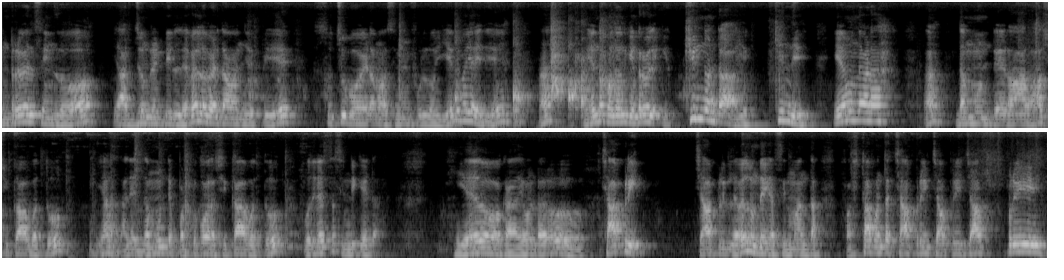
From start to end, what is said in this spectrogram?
ఇంటర్వెల్ సీన్లో అర్జున్ రెడ్డి లెవెల్లో పెడదామని చెప్పి స్విచ్ పోయడం ఆ స్విమ్మింగ్ పూల్లో ఏంది భయ్యా ఇది? ఏందో కొంతమందికి ఇంటర్వెల్ ఎక్కిందంట ఎక్కింది. ఏముందాడ దమ్ముంటే రా రా షికావత్తు. యా అదే దమ్ముంటే పట్టుకోరా షికావత్తు. వదిలేస్తా సిండికేట. ఏదో ఒక ఏమంటారు? చాప్రి. చాప్రి లెవెల్ ఉంది ఇక సినిమా అంతా. ఫస్ట్ హాఫ్ అంతా చాప్రి చాప్రి చాప్రి.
